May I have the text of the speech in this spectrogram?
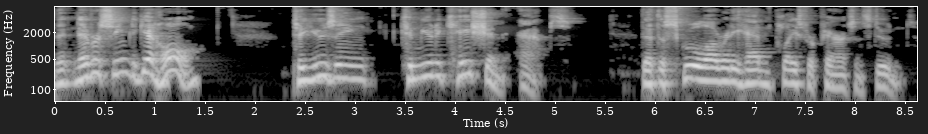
that never seem to get home to using communication apps that the school already had in place for parents and students.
